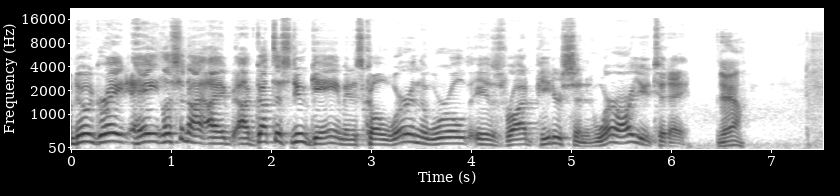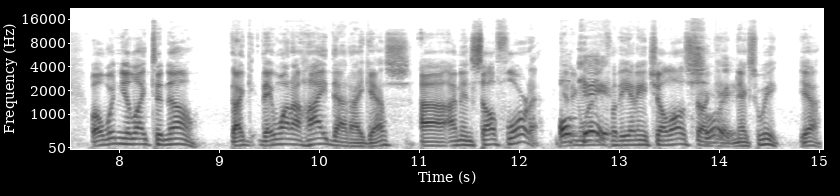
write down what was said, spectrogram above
I'm doing great. Hey, listen, I, I I've got this new game, and it's called "Where in the World is Rod Peterson?" Where are you today? Yeah. Well, wouldn't you like to know? I, they want to hide that, I guess. Uh, I'm in South Florida, getting Okay. ready for the NHL All Star game next week. Yeah.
